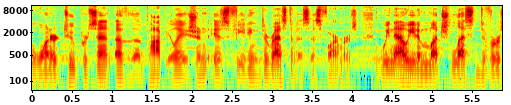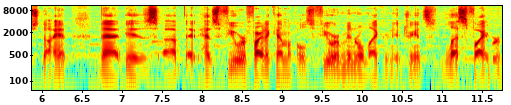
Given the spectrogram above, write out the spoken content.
one or two percent of the population is feeding the rest of us as farmers. We now eat a much less diverse diet that is uh, that has fewer phytochemicals, fewer mineral micronutrients, less fiber,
